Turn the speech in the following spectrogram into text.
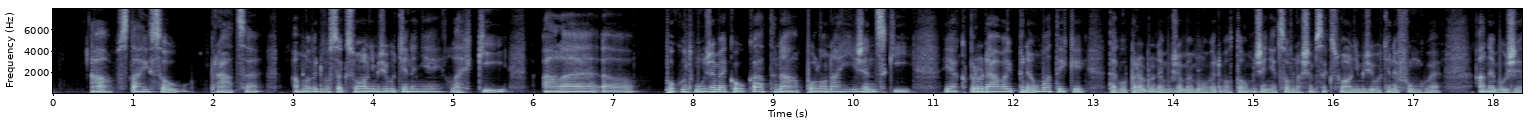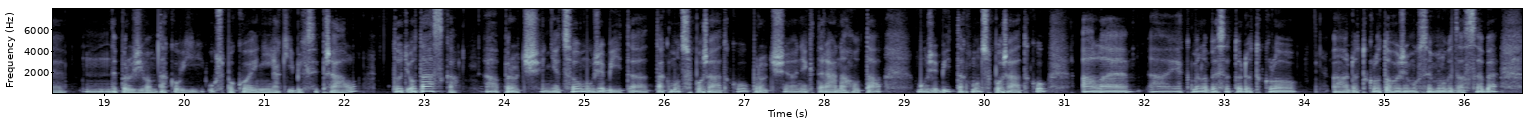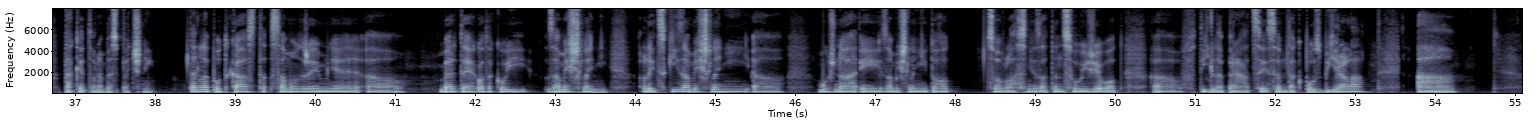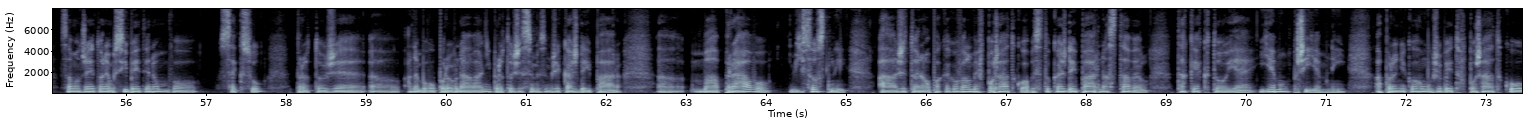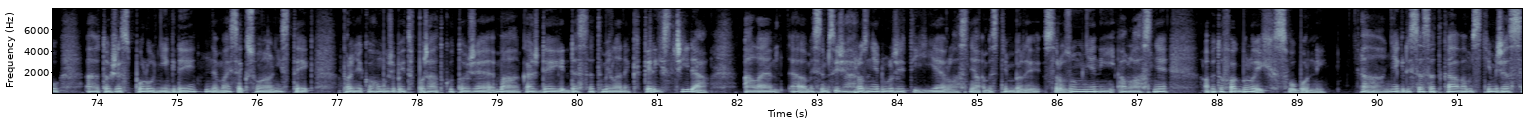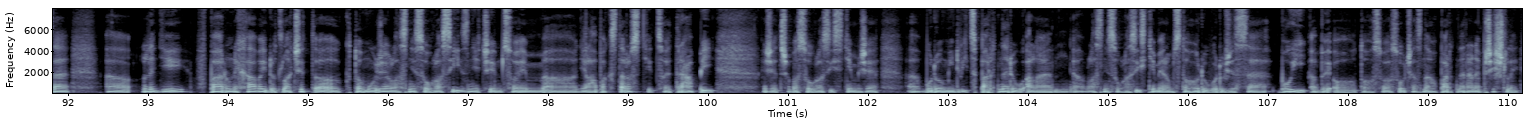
A vztahy jsou práce a mluvit o sexuálním životě není lehký, ale uh, pokud můžeme koukat na polonahý ženský, jak prodávají pneumatiky, tak opravdu nemůžeme mluvit o tom, že něco v našem sexuálním životě nefunguje, anebo že mm, neprožívám takový uspokojení, jaký bych si přál. Toť otázka. Proč něco může být tak moc v pořádku, proč některá nahota může být tak moc v pořádku, ale jakmile by se to dotklo, dotklo toho, že musím mluvit za sebe, tak je to nebezpečný. Tenhle podcast samozřejmě berte jako takový zamyšlení, lidský zamyšlení, možná i zamyšlení toho, co vlastně za ten svůj život v téhle práci jsem tak pozbírala. A samozřejmě to nemusí být jenom o sexu, protože, anebo o porovnávání, protože si myslím, že každý pár má právo výsostný a že to je naopak jako velmi v pořádku, aby si to každý pár nastavil tak, jak to je jemu příjemný. A pro někoho může být v pořádku eh, to, že spolu nikdy nemají sexuální styk, pro někoho může být v pořádku to, že má každý deset milenek, který střídá. Ale eh, myslím si, že hrozně důležitý je vlastně, aby s tím byli srozuměný a vlastně, aby to fakt bylo jich svobodný. Někdy se setkávám s tím, že se lidi v páru nechávají dotlačit k tomu, že vlastně souhlasí s něčím, co jim dělá pak starosti, co je trápí. Že třeba souhlasí s tím, že budou mít víc partnerů, ale vlastně souhlasí s tím jenom z toho důvodu, že se bojí, aby o toho svého současného partnera nepřišli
